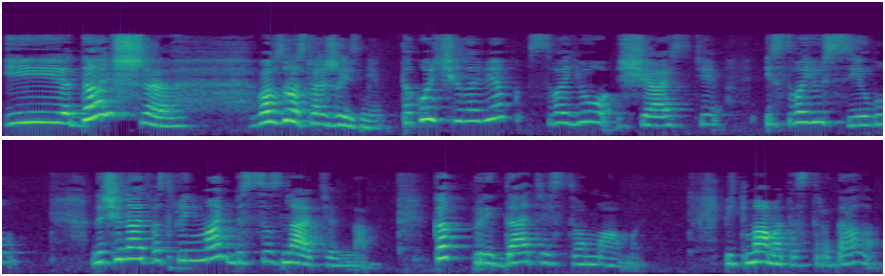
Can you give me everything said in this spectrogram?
И дальше во взрослой жизни такой человек свое счастье и свою силу начинает воспринимать бессознательно, как предательство мамы. Ведь мама-то страдала.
